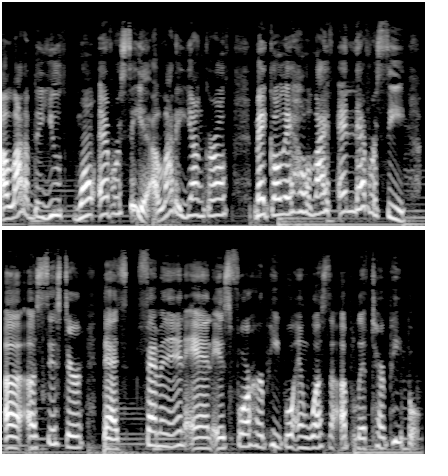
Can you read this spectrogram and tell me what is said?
a lot of the youth won't ever see it. A lot of young girls may go their whole life and never see a, a sister that's feminine and is for her people and wants to uplift her people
